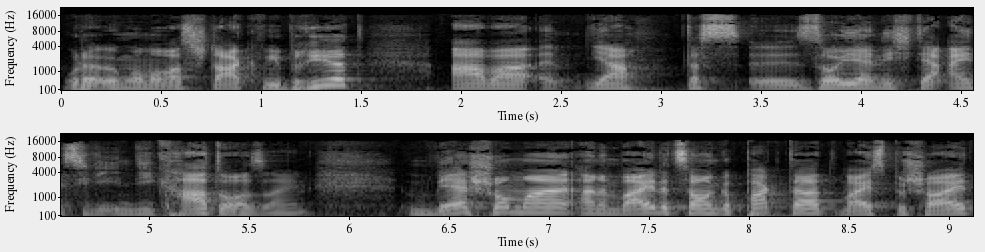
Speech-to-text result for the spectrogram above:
oder irgendwo mal was stark vibriert. Aber äh, ja, das äh, soll ja nicht der einzige Indikator sein. Wer schon mal an einem Weidezaun gepackt hat, weiß Bescheid.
